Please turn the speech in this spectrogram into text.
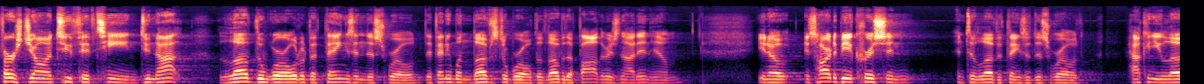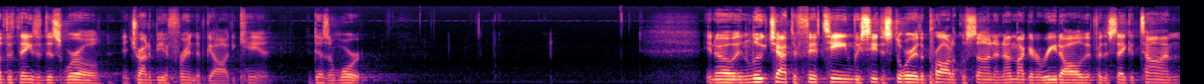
1 John 2:15, do not love the world or the things in this world. If anyone loves the world, the love of the Father is not in him. You know, it's hard to be a Christian and to love the things of this world. How can you love the things of this world and try to be a friend of God? You can't. It doesn't work. You know, in Luke chapter 15, we see the story of the prodigal son, and I'm not going to read all of it for the sake of time.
